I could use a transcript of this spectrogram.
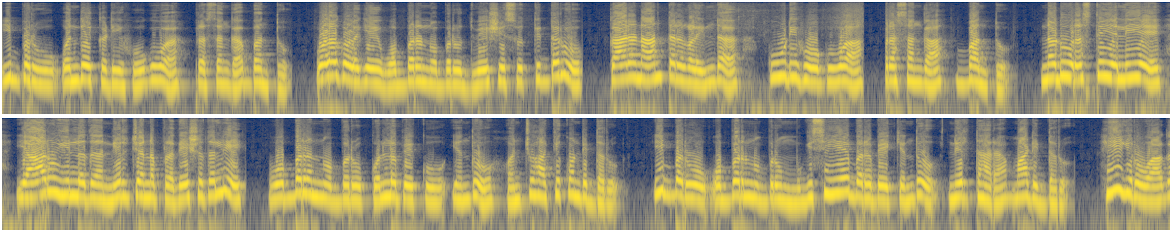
ಇಬ್ಬರು ಒಂದೇ ಕಡೆ ಹೋಗುವ ಪ್ರಸಂಗ ಬಂತು. ಒಳಗೊಳಗೆ ಒಬ್ಬರನ್ನೊಬ್ಬರು ದ್ವೇಷಿಸುತ್ತಿದ್ದರೂ ಕಾರಣಾಂತರಗಳಿಂದ ಕೂಡಿ ಹೋಗುವ ಪ್ರಸಂಗ ಬಂತು. ನಡು ರಸ್ತೆಯಲ್ಲಿಯೇ ಯಾರೂ ಇಲ್ಲದ ನಿರ್ಜನ ಪ್ರದೇಶದಲ್ಲಿ ಒಬ್ಬರನ್ನೊಬ್ಬರು ಕೊಲ್ಲಬೇಕು ಎಂದು ಹೊಂಚು ಹಾಕಿಕೊಂಡಿದ್ದರು. ಇಬ್ಬರು ಒಬ್ಬರನ್ನೊಬ್ಬರು ಮುಗಿಸಿಯೇ ಬರಬೇಕೆಂದು ನಿರ್ಧಾರ ಮಾಡಿದ್ದರು. ಹೀಗಿರುವಾಗ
